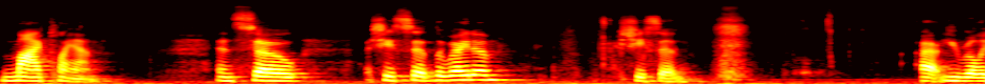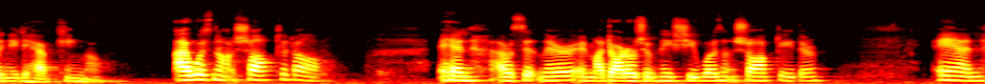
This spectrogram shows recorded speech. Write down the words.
my plan. And so she said, Loretta, she said, uh, you really need to have chemo. I was not shocked at all. And I was sitting there, and my daughter was with me. She wasn't shocked either. And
